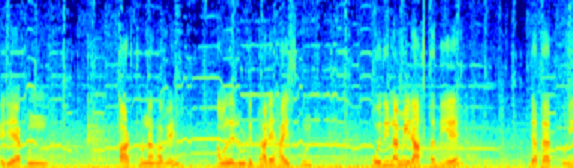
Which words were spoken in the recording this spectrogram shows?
এই যে এখন প্রার্থনা হবে আমাদের রোডের ধারে হাই স্কুল ওই দিন আমি রাস্তা দিয়ে যাতায়াত করি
